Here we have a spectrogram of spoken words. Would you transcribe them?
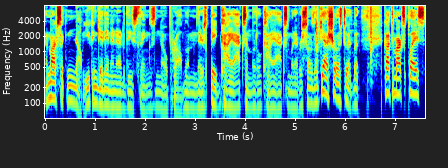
And Mark's like, no, you can get in and out of these things, no problem. There's big kayaks and little kayaks and whatever. So I was like, yeah, sure, let's do it. But got to Mark's place.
